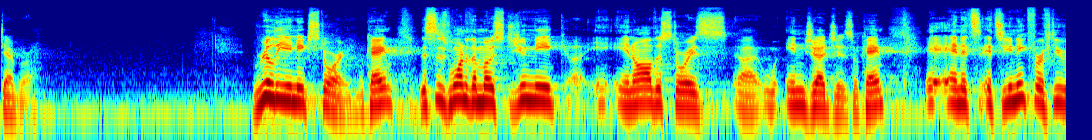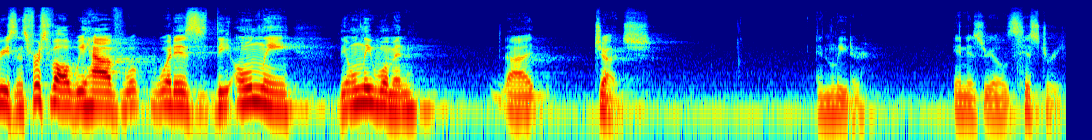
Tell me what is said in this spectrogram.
Deborah. Really unique story, okay? This is one of the most unique uh, in all the stories uh, in Judges, okay? And it's, it's unique for a few reasons. First of all, we have what is the only, the only woman uh, judge and leader in Israel's history.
